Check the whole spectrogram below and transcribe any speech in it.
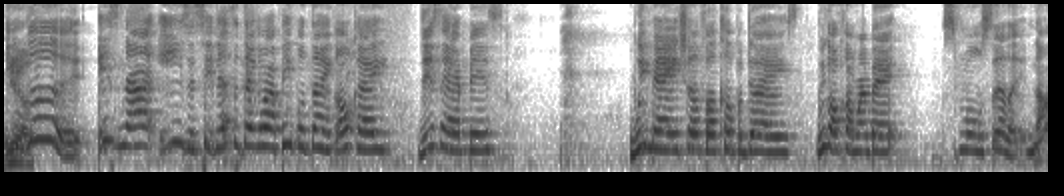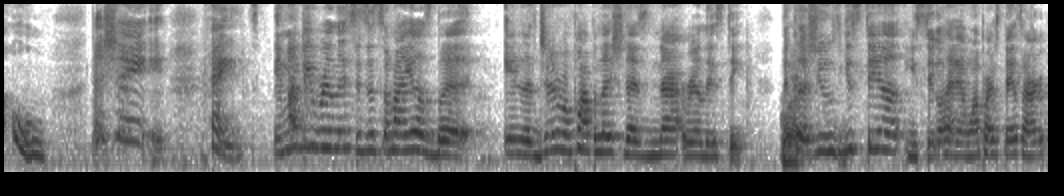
You Yeah. good. It's not easy. See, that's the thing about people think, okay, this happens. We made each other for a couple days. We gonna come right back, smooth sailing. No, that shit. Ain't, hey, it might be realistic to somebody else, but in the general population, that's not realistic. Because you you still you still gonna have that one person that's hurt.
